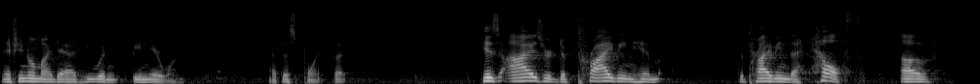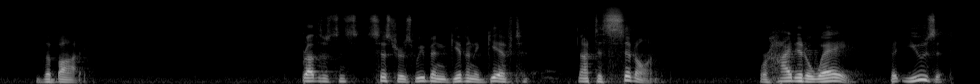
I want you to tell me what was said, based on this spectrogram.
And if you know my dad, he wouldn't be near one at this point. But his eyes are depriving him, depriving the health of the body. Brothers and sisters, we've been given a gift not to sit on or hide it away, but use it.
